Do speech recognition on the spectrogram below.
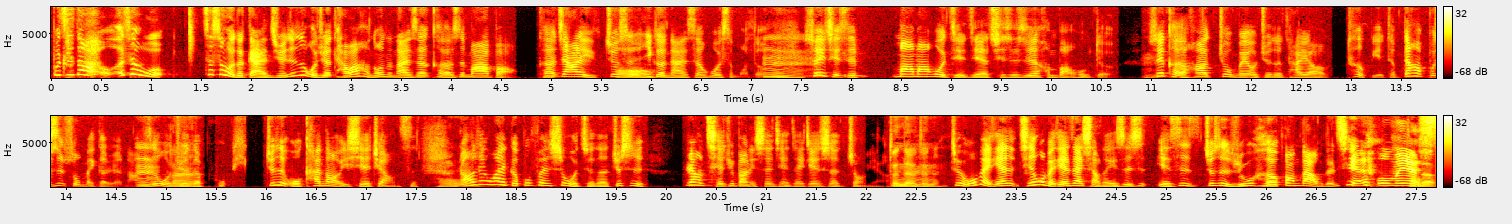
不知道。而且我这是我的感觉，就是我觉得台湾很多的男生可能是妈宝，可能家里就是一个男生或什么的，嗯，所以其实妈妈或姐姐其实是很保护的，所以可能他就没有觉得他要特别特别，但他不是说每个人啊，只是我觉得普遍。就是我看到一些这样子，哦、然后另外一个部分是我觉得就是让钱去帮你生钱这件事很重要，真的真的。就我每天其实我每天在想的也是是也是就是如何放大我的钱，我们也是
